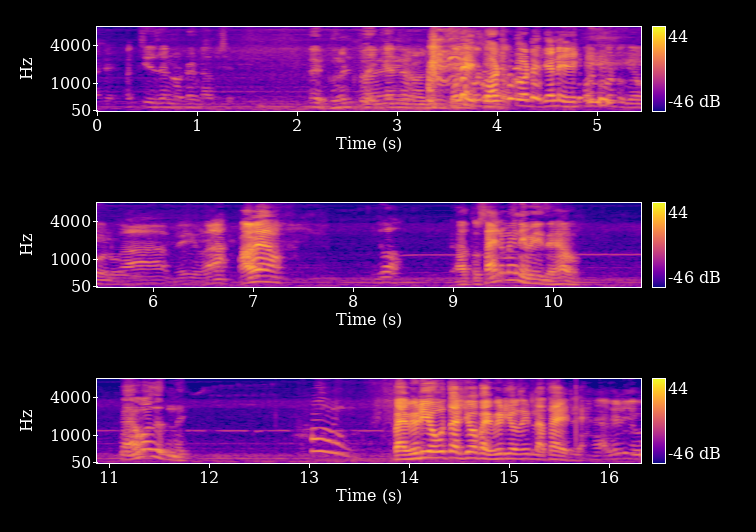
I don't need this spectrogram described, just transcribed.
છે 25000 નો દંડ આપશે ખોટું ખોટું કે નહીં? ખોટું કહેવાનું. હવે આ તો સાઈન મહિને વહી જાય હાવ. કઈ જ નહીં. ભાઈ વીડિયો ઉતારજો ભાઈ વીડિયો જેટલા થાય એટલે. હા વિડિયો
